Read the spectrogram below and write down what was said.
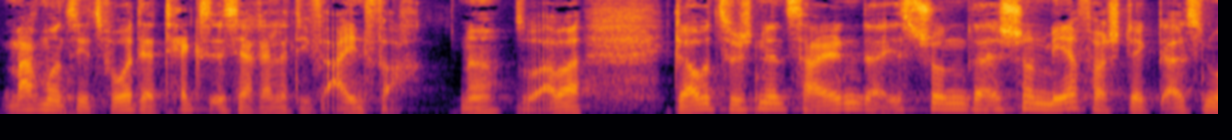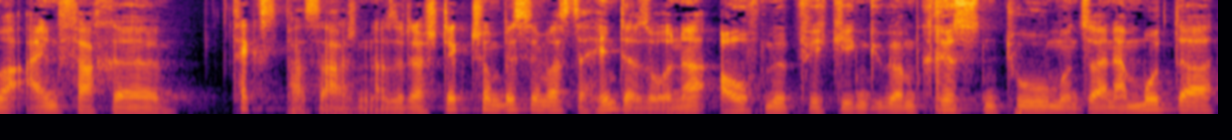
machen wir uns jetzt vor, der Text ist ja relativ einfach. Ne? So, aber ich glaube, zwischen den Zeilen, da ist schon, da ist schon mehr versteckt als nur einfache Textpassagen. Also da steckt schon ein bisschen was dahinter, so, ne? Aufmüpfig gegenüber dem Christentum und seiner Mutter.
